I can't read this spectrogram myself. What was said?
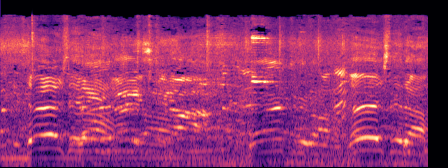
जय श्रीराम जय श्रीराम जय श्रीराम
